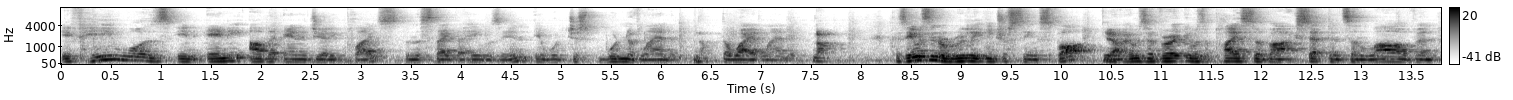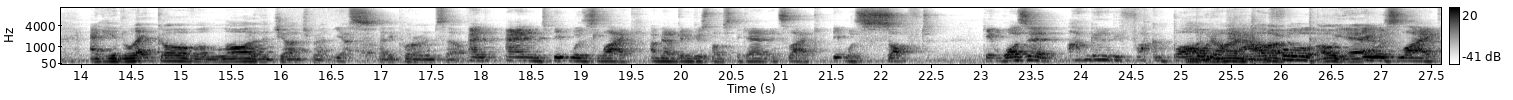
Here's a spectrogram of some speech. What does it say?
if he was in any other energetic place than the state that he was in it would just wouldn't have landed No. the way it landed no, because he was in a really interesting spot you Yeah. know, it was a very it was a place of uh, acceptance and love and and he had let go of a lot of the judgment yes. that he put on himself And and it was like, I mean, I'm getting goosebumps again. It's like it was soft. It wasn't. I'm gonna be fucking bold Oh, no, and no. powerful. Oh, yeah. It was like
